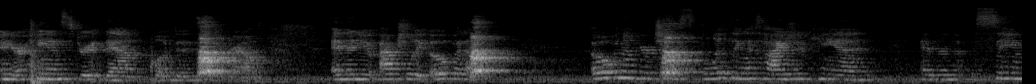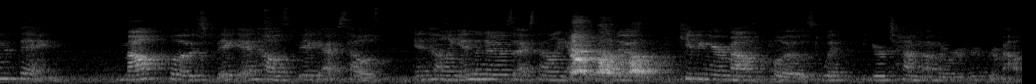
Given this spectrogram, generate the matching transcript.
and your hands straight down, plugged into the ground. And then you actually open up. Open up your chest, lifting as high as you can. And then same thing. Mouth closed, big inhales, big exhales. Inhaling in the nose, exhaling out the nose. Keeping your mouth closed with your tongue on the roof of your mouth.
